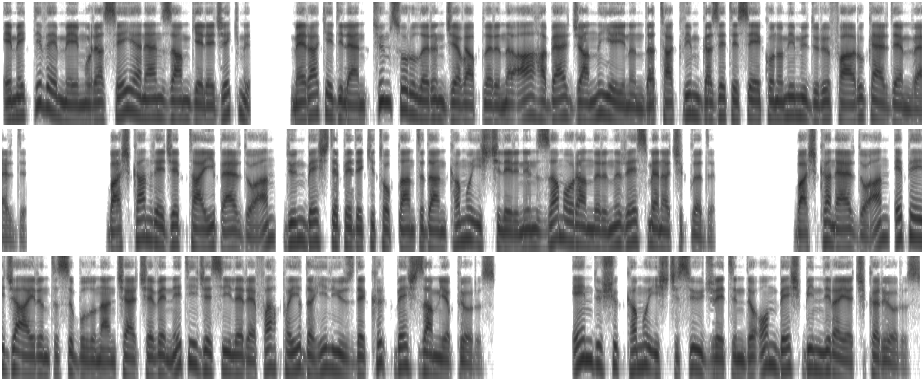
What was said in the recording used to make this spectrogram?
Emekli ve memura seyyanen zam gelecek mi? Merak edilen tüm soruların cevaplarını A Haber canlı yayınında Takvim Gazetesi Ekonomi Müdürü Faruk Erdem verdi. Başkan Recep Tayyip Erdoğan, dün Beştepe'deki toplantıdan kamu işçilerinin zam oranlarını resmen açıkladı. Başkan Erdoğan, epeyce ayrıntısı bulunan çerçeve neticesiyle refah payı dahil %45 zam yapıyoruz. En düşük kamu işçisi ücretinde 15 bin liraya çıkarıyoruz.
